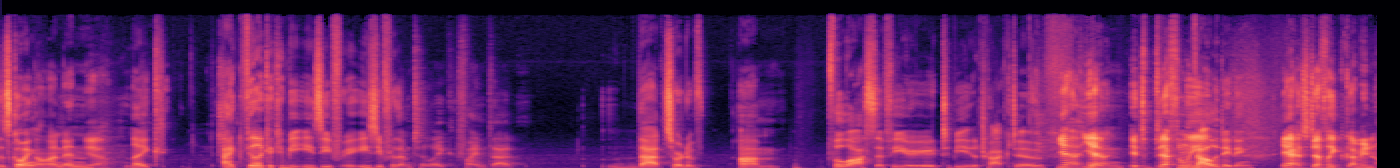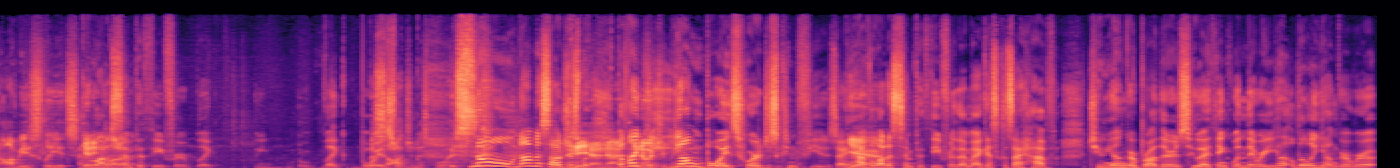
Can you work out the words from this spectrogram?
is going on and Yeah. like I feel like it can be easy for easy for them to like find that that sort of um philosophy to be attractive. Yeah, yeah. It's definitely validating. Yeah, it's definitely. I mean, obviously, it's I have getting a lot, of of sympathy for like like boys or- misogynist boys. no, not misogynist, but, Yeah, no, but like you mean. young boys who are just confused. I have a lot of sympathy for them. I guess because I have two younger brothers who I think when they were a little younger were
